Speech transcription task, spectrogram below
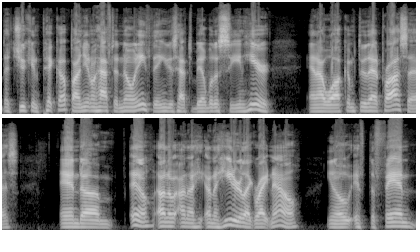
that you can pick up on. You don't have to know anything; you just have to be able to see and hear. And I walk them through that process. And um, you know, on a, on a on a heater like right now, you know, if the fan,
